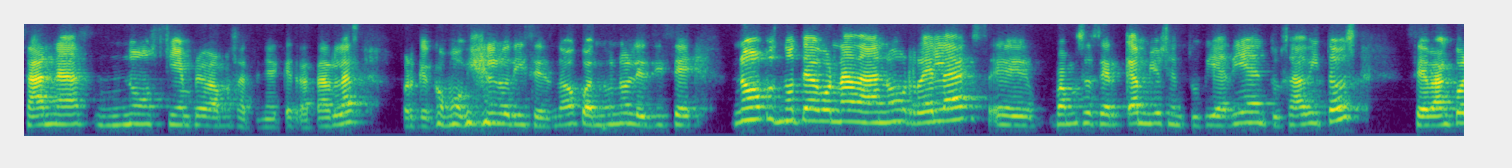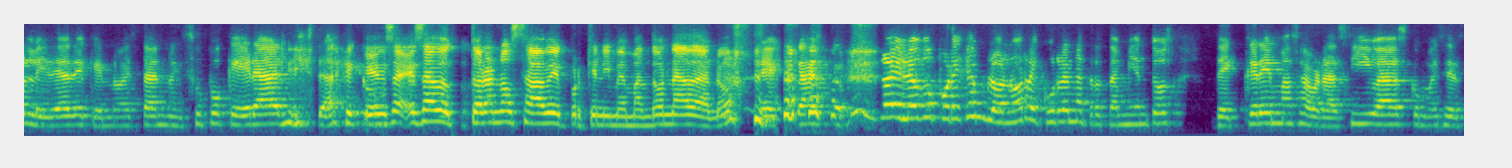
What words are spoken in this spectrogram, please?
sanas, no siempre vamos a tener que tratarlas, porque como bien lo dices, ¿no? Cuando uno les dice, no, pues no te hago nada, ¿no? Relax, eh, vamos a hacer cambios en tu día a día, en tus hábitos, se van con la idea de que no están, ni supo que era, ni sabe cómo. Esa, esa, doctora no sabe porque ni me mandó nada, ¿no? Exacto. No, y luego, por ejemplo, ¿no? Recurren a tratamientos de cremas abrasivas, como dices,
